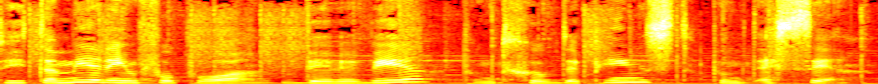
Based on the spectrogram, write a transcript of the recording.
Du hittar mer info på www.sjuvdepingst.se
